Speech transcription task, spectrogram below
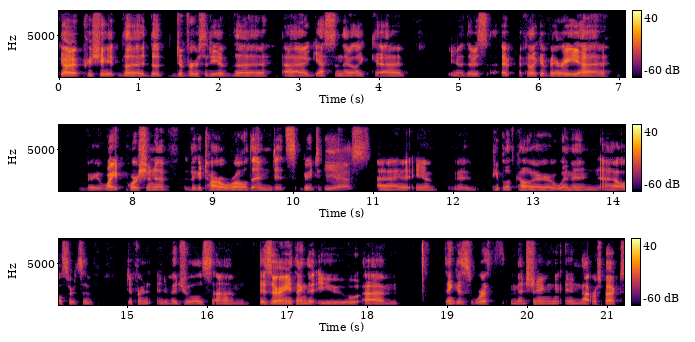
gotta appreciate the the diversity of the uh, guests in there. Like, uh, you know, there's I, I feel like a very uh, very white portion of the guitar world, and it's great to yes, uh, you know, uh, people of color, women, uh, all sorts of different individuals. Um, is there anything that you um, think is worth mentioning in that respect?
